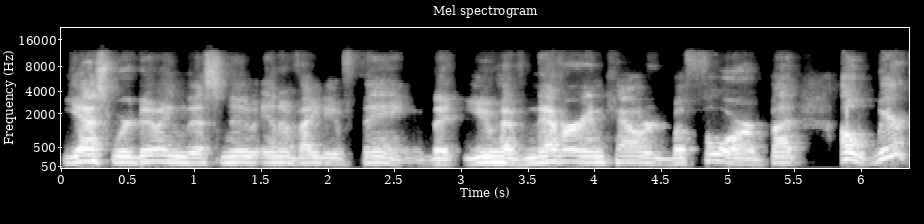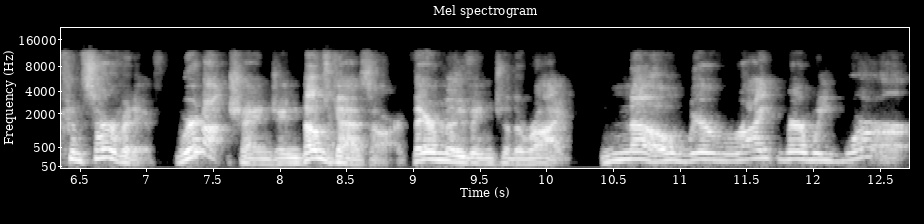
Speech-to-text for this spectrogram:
yes, we're doing this new innovative thing that you have never encountered before, but oh, we're conservative. We're not changing. Those guys are. They're moving to the right. No, we're right where we were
